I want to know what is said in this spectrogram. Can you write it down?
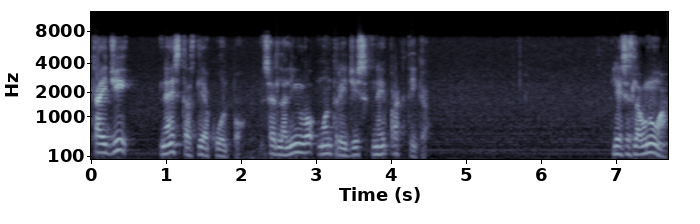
Cai gi nestas lia culpo, sed la lingvo montrigis ne practica. Li esis la unua,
